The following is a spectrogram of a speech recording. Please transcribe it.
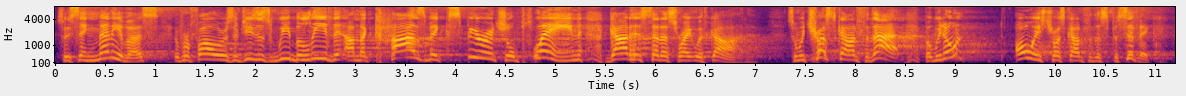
So he's saying many of us, if we're followers of Jesus, we believe that on the cosmic spiritual plane, God has set us right with God. So we trust God for that, but we don't always trust God for the specific,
